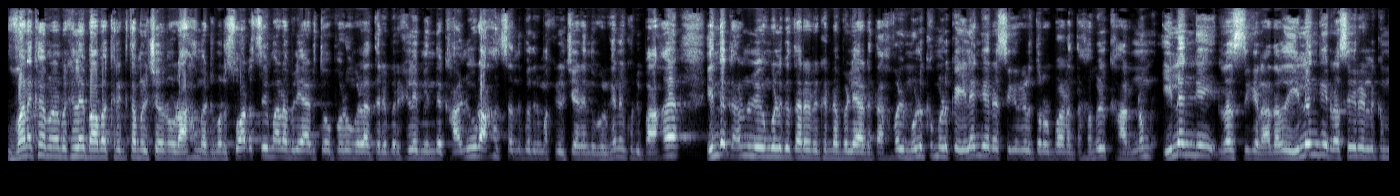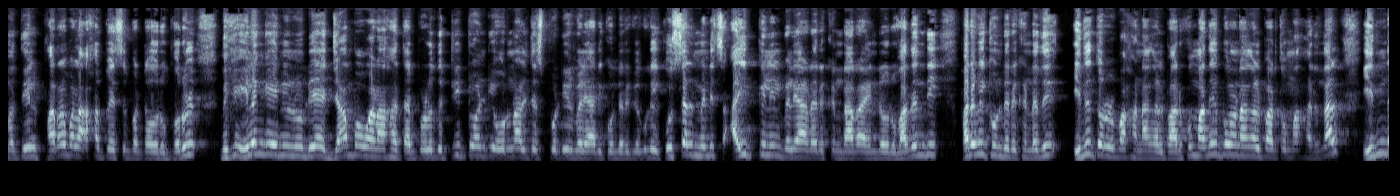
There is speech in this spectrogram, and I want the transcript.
வணக்கம் நண்பர்களே பாபா கிரிக் தமிழ் சேனூடாக மற்றும் ஒரு சுவாரஸ்யமான விளையாட்டு தோப்போடு உங்கள் திருப்பர்களையும் இந்த காணொலியூடாக சந்திப்பதில் மகிழ்ச்சி அடைந்து கொள்கிறேன் குறிப்பாக இந்த காணொலி உங்களுக்கு தர இருக்கின்ற விளையாட்டு தகவல் முழுக்க முழுக்க இலங்கை ரசிகர்கள் தொடர்பான தகவல். காரணம் இலங்கை ரசிகர் அதாவது இலங்கை ரசிகர்களுக்கு மத்தியில் பரவலாக பேசப்பட்ட ஒரு பொருள் மிக இலங்கையினுடைய ஜாம்பவானாக தற்பொழுது டி டுவெண்டி ஒரு நாள் டெஸ்ட் போட்டியில் விளையாடி கொண்டிருக்கக்கூடிய குசல் மினிட்ஸ் ஐபிஎல்லில் விளையாட இருக்கின்றாரா என்ற ஒரு வதந்தி பரவி கொண்டிருக்கின்றது. இது தொடர்பாக நாங்கள் பார்ப்போம். அதே போல நாங்கள் பார்த்தோமாக இருந்தால் இந்த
